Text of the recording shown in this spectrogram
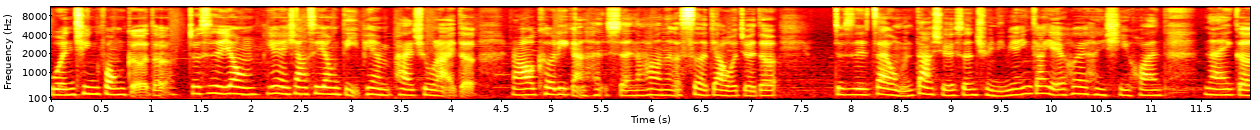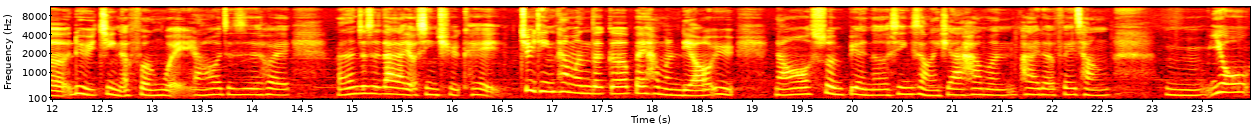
文青风格的，就是用有点像是用底片拍出来的，然后颗粒感很深，然后那个色调，我觉得。就是在我们大学生群里面，应该也会很喜欢那一个滤镜的氛围，然后就是会，反正就是大家有兴趣可以去听他们的歌，被他们疗愈，然后顺便呢欣赏一下他们拍的非常嗯优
